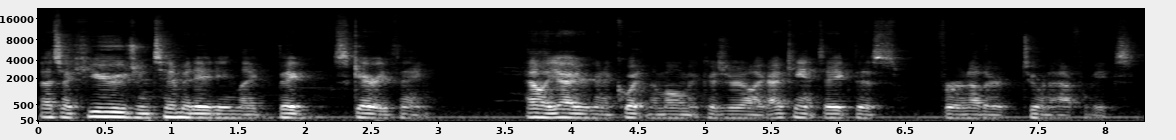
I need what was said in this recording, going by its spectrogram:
that's a huge, intimidating, like big, scary thing. Hell yeah, you're gonna quit in the moment because you're like, I can't take this for another two and a half weeks.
